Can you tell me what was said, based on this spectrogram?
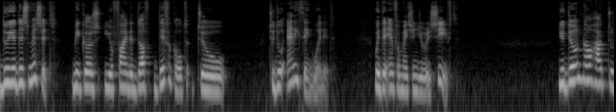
do you dismiss it because you find it difficult to, to do anything with it, with the information you received? You don't know how to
